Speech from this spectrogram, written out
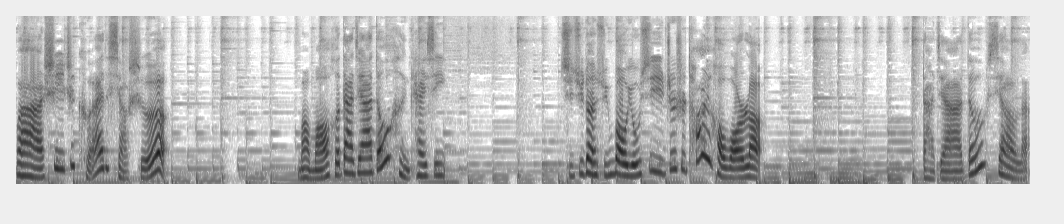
哇，是一只可爱的小蛇。毛毛和大家都很开心。奇趣蛋寻宝游戏真是太好玩了，大家都笑了。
